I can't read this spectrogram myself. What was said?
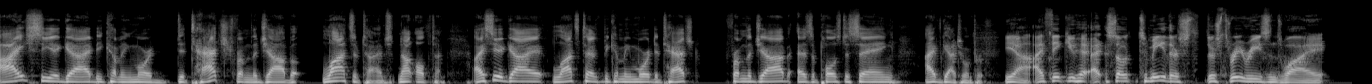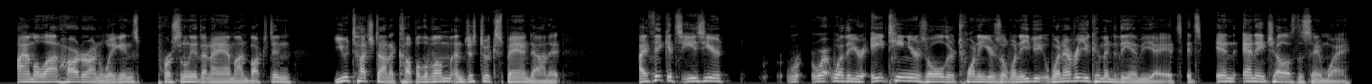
I see a guy becoming more detached from the job lots of times, not all the time. I see a guy lots of times becoming more detached from the job as opposed to saying, I've got to improve. Yeah, I think you. Ha- so to me, there's there's three reasons why I'm a lot harder on Wiggins personally than I am on Buxton. You touched on a couple of them, and just to expand on it, I think it's easier whether you're 18 years old or 20 years old. Whenever you, whenever you come into the NBA, it's it's in NHL is the same way.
